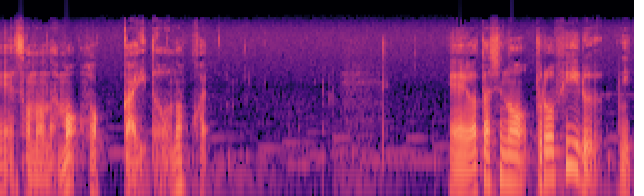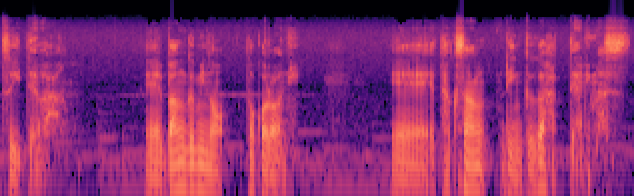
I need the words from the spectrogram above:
えー、その名も北海道の声。えー、私のプロフィールについては、えー、番組のところに、えー、たくさんリンクが貼ってあります。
